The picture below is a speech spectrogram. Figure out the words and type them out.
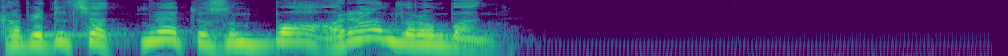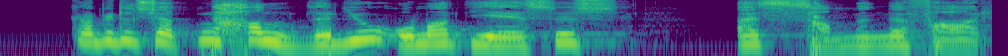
kapittel 17, vet du, som bare handler om bønn. Kapittel 17 handler jo om at Jesus er sammen med far.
